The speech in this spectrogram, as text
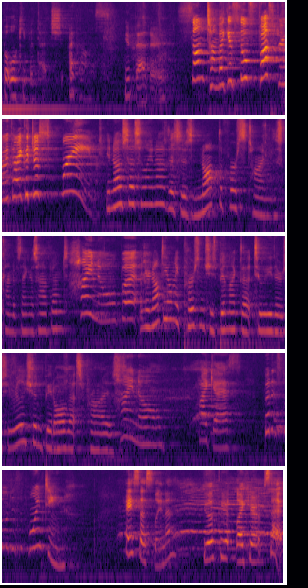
but we'll keep in touch. I promise. You better. Sometimes I get so frustrated with her I could just scream. You know, Cecilina, this is not the first time this kind of thing has happened. I know, but And you're not the only person she's been like that to either, so you really shouldn't be at all that surprised. I know. I guess. But it's so disappointing. Hey, Cecilina. You look like you're upset.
